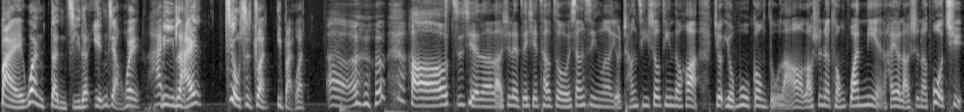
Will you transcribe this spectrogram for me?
百万等级的演讲会，你来就是赚一百万。呃，好，之前呢，老师的这些操作，我相信呢，有长期收听的话，就有目共睹了哦。老师呢，从观念，还有老师呢，过去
